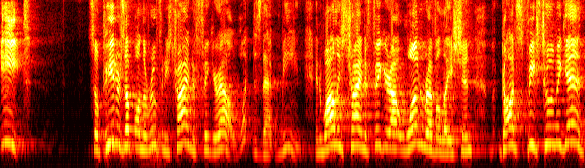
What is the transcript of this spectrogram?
eat. So Peter's up on the roof and he's trying to figure out what does that mean? And while he's trying to figure out one revelation, God speaks to him again.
